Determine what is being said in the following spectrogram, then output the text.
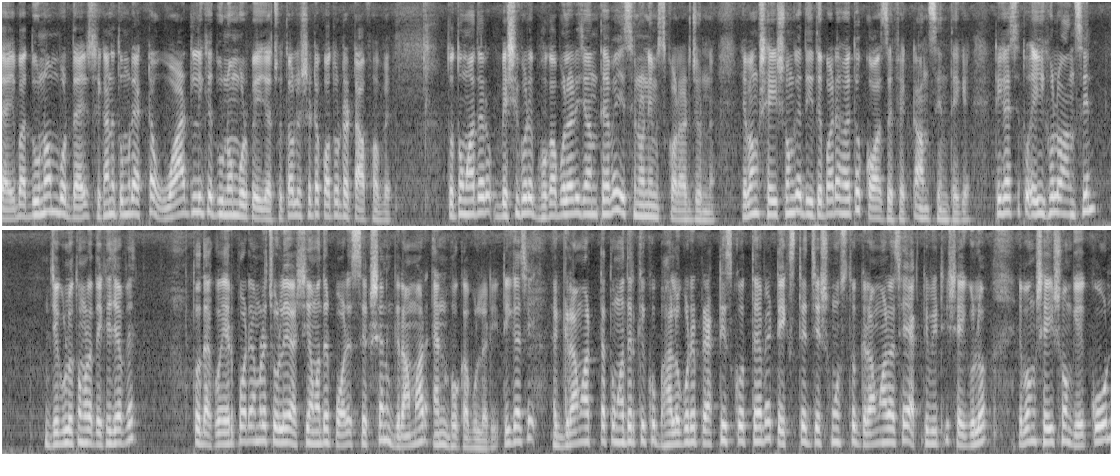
দেয় বা দু নম্বর দেয়, সেখানে তোমরা একটা ওয়ার্ড লিখে দু নম্বর পেয়ে যাচ্ছ, তাহলে সেটা কতটা টাফ হবে? তো তোমাদের বেশি করে ভোকাবুলারি জানতে হবে এই সিনোনিমস করার জন্য। এবং সেই সঙ্গে দিতে পারে হয়তো কজ এফেক্ট আনসিন থেকে। ঠিক আছে? তো এই হলো আনসিন যেগুলো তোমরা দেখে যাবে। তো দেখো, এরপরে আমরা চলে আসি আমাদের পরের সেকশন গ্রামার অ্যান্ড ভোকাবুলারি ঠিক আছে? গ্রামারটা তোমাদেরকে খুব ভালো করে প্র্যাকটিস করতে হবে। টেক্সটের যে সমস্ত গ্রামার আছে অ্যাক্টিভিটি সেইগুলো, এবং সেই সঙ্গে কোন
